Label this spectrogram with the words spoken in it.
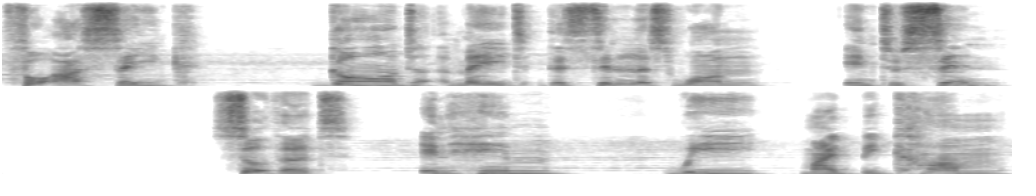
For our sake, God made the sinless one into sin, so that in him we might become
